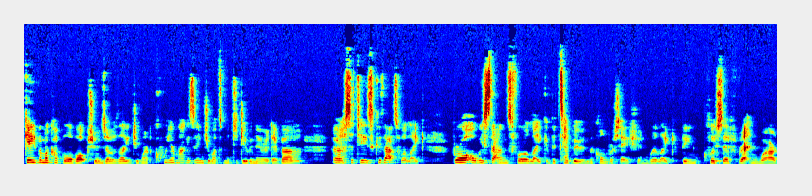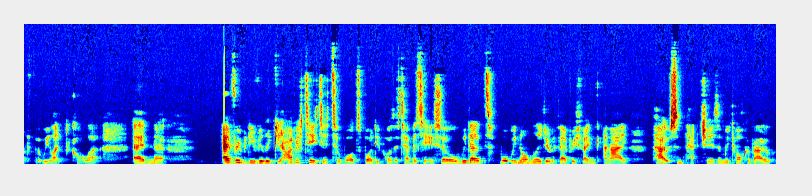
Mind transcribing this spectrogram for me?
gave them a couple of options. I was like, do you want a queer magazine? Do you want something to do with neurodiversities? Because that's what like Braw always stands for, like the taboo in the conversation. We're like the inclusive written word that we like to call it, and. Uh, everybody really gravitated towards body positivity. So we did what we normally do with everything, and I put out some pictures, and we talk about.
